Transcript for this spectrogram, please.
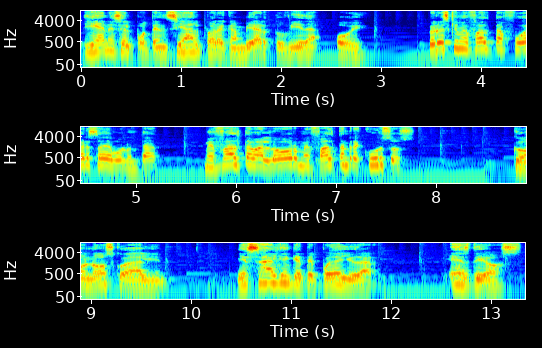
tienes el potencial para cambiar tu vida hoy. Pero es que me falta fuerza de voluntad, me falta valor, me faltan recursos. Conozco a alguien y es alguien que te puede ayudar. Es Dios.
